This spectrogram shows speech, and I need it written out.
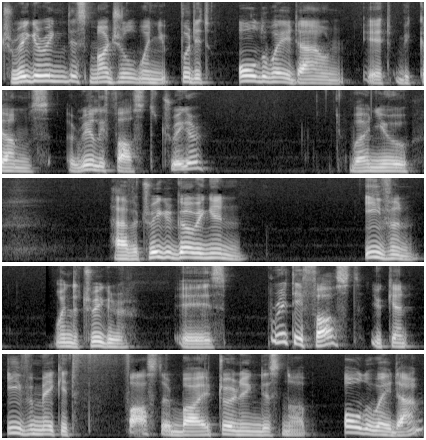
triggering this module, when you put it all the way down, it becomes a really fast trigger. When you have a trigger going in, even when the trigger is pretty fast. You can even make it faster by turning this knob all the way down.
